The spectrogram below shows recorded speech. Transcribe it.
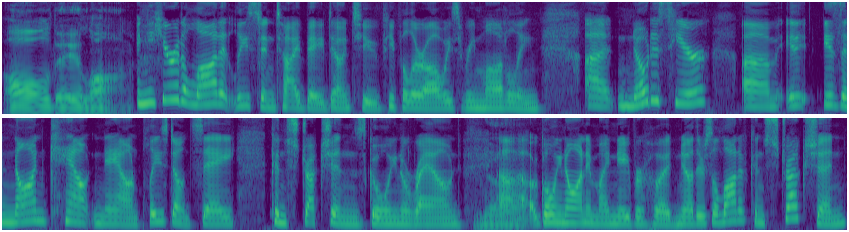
all day long. And you hear it a lot, at least in Taipei, don't you? People are always remodeling. Uh, notice here, um, it is a non count noun. Please don't say construction's going around, no. uh, going on in my neighborhood. No, there's a lot of construction.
